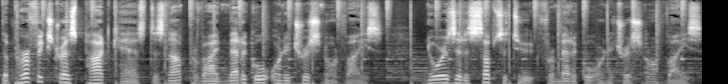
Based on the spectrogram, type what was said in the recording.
The Perfect Stress podcast does not provide medical or nutritional advice, nor is it a substitute for medical or nutritional advice,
